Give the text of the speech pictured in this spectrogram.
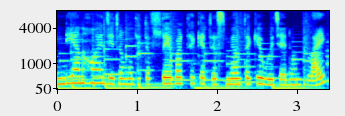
ইন্ডিয়ান হয়, যেটার মধ্যে একটা ফ্লেভার থাকে, একটা স্মেল থাকে উইচ আই ডোন্ট লাইক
